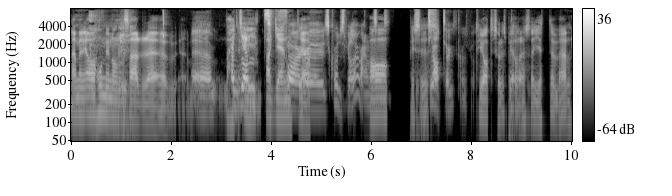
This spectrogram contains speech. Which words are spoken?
Nej men ja, hon är någon så här... Det? agent, agent för ja. eh, skådespelare. va? Ja, precis. Teaterskådespelare. Teaterskådespelare, så jätteväl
